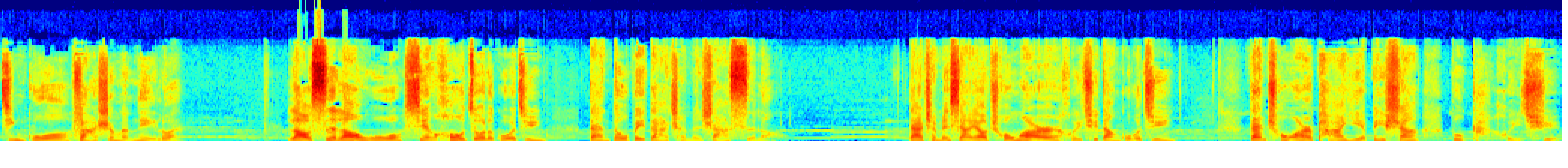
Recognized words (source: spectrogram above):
晋国发生了内乱。老四、老五先后做了国君，但都被大臣们杀死了。大臣们想要重耳回去当国君。但重耳怕也被杀，不敢回去。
